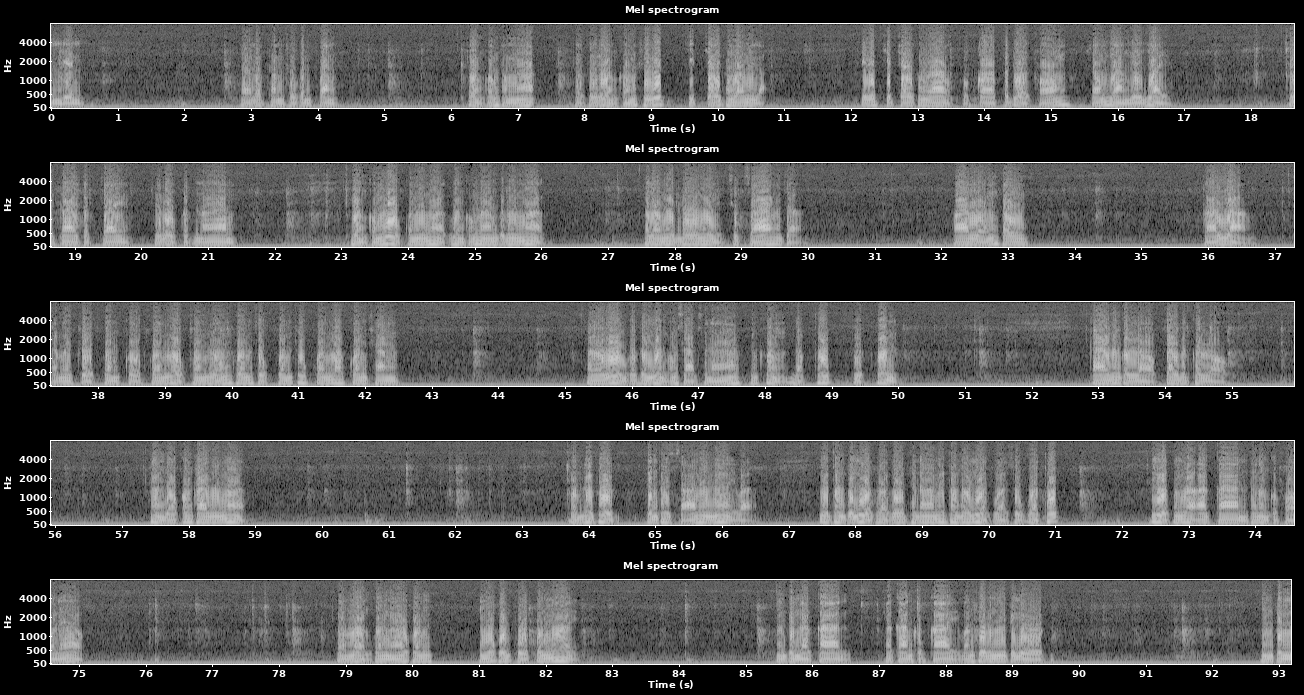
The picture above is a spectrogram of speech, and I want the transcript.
อนเย็นจะรับทำสู่กันฟัง เรื่องของธรรมะก็คือเรื่องของชีวิตจิตใจของเรานี่แหละชีวิตจิตใจของเราประกอบไปด้วยของสองอย่างใหญ่ๆคือกายกับใจคือโลกกับนาม เรื่องของโลกก็มีมาก เรื่องของนามก็มีมาก ถ้าเราไม่รู้ไม่ศึกษามันจะพาหลงไปหลายอย่างแต่มันเกิดความโกรธความโลภความหลงความสุขความทุกข์ความรักความชังเราเรื่องก็เป็นเรื่องของศาสนาเป็นเครื่องดับทุกข์หลุดพ้นกายมันก็หลอกใจมันก็หลอก หลอกของกายมีมากผมได้พูดเป็นภาษาง่ายๆว่า ไม่ต้องไปเรียกว่าเวทนาไม่ต้องไปเรียกว่าสุขว่าทุกข์เรียกมันว่าอาการเท่านั้นก็พอแล้วความร้อนความหนาวความหิวความปวดความเมื่อยมันเป็นอาการ อาการของกาย บางทีมันมีประโยชน์ มันเป็น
